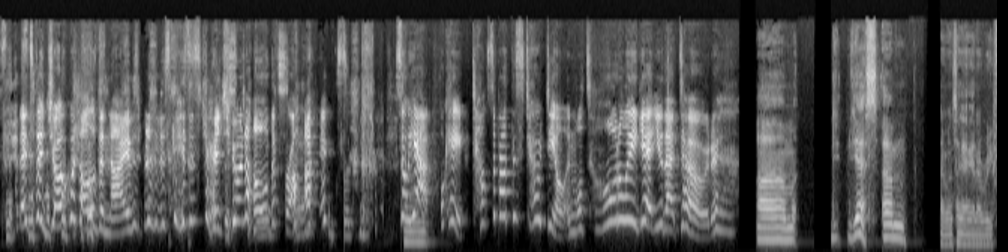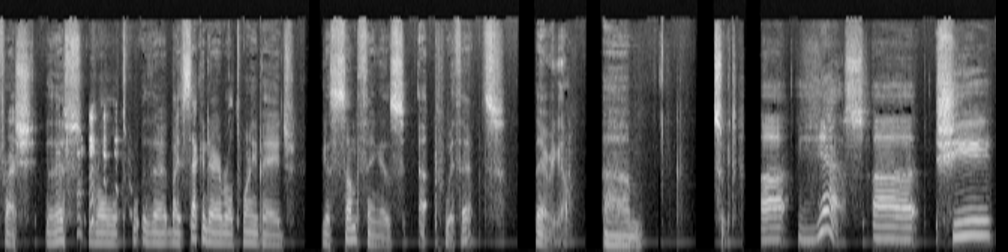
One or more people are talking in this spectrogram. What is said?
flop, It's the flop, joke with all of the knives, but in this case, it's Treju and all the frogs. So yeah, okay. Tell us about this toad deal, and we'll totally get you that toad. um y- yes um wait one second i gotta refresh this roll tw- the my secondary roll 20 page because something is up with it. There we go. Um sweet. Uh yes uh she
